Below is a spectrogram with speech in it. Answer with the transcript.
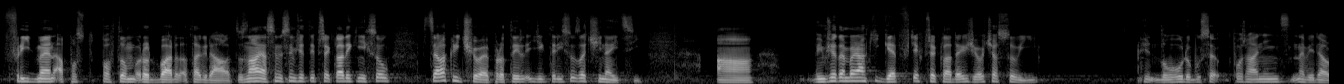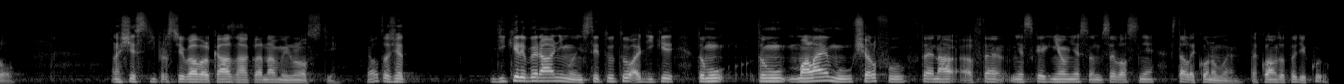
Friedman a post, potom Rothbard a tak dále. To znamená, já si myslím, že ty překlady knih jsou zcela klíčové pro ty lidi, kteří jsou začínající. A vím, že tam byl nějaký gap v těch překladech, že jo, časový, že dlouhou dobu se pořádně nic nevydalo. A naštěstí prostě byla velká základna v minulosti. Jo, takže díky liberálnímu institutu a díky tomu, tomu malému šelfu v té, v té městské knihovně jsem se vlastně stal ekonomem. Tak vám za to děkuju.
